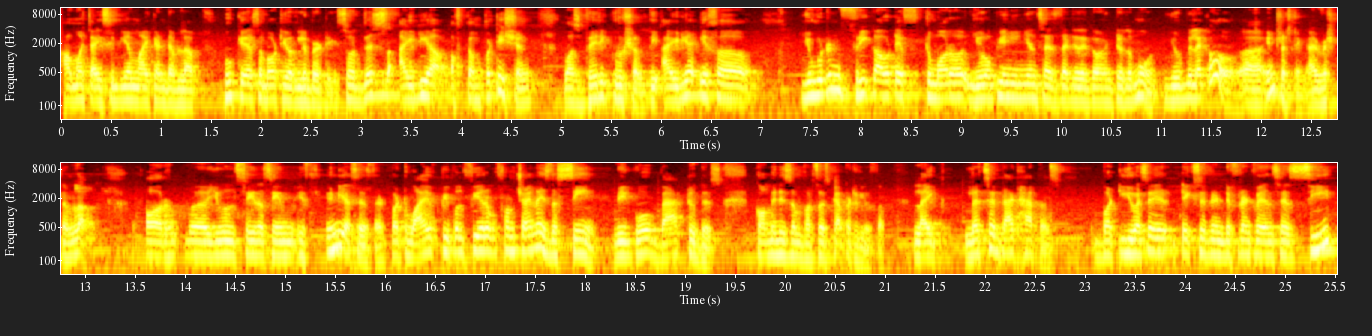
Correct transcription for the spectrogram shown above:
how much icbm i can develop? Who cares about your liberty? So this idea of competition was very crucial. The idea if a you wouldn't freak out if tomorrow European Union says that they're going to the moon. You'd be like, oh, uh, interesting. I wish them luck. Or uh, you will say the same if India says that. But why people fear from China is the same. We go back to this communism versus capitalism. Like, let's say that happens, but USA takes it in a different way and says, see,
